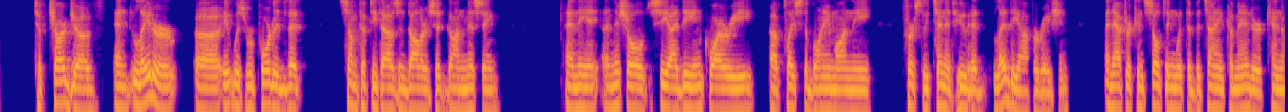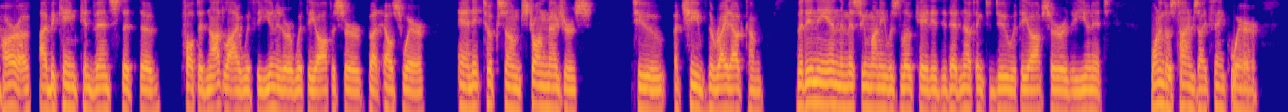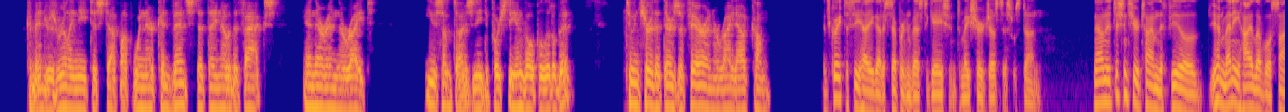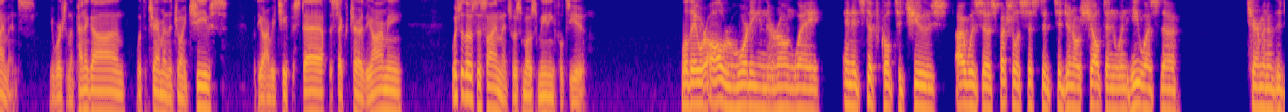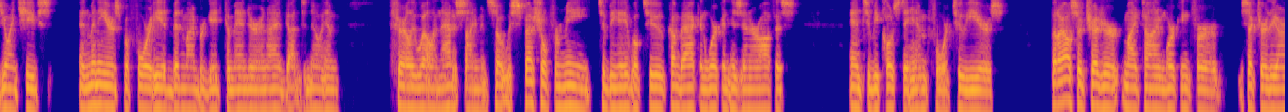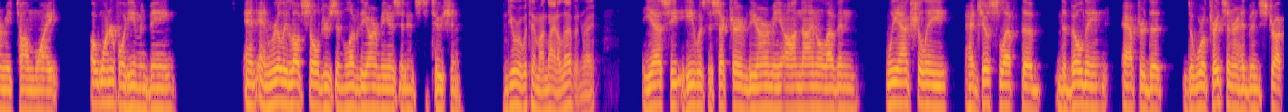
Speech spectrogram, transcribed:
took charge of. And later, uh, it was reported that some $50,000 had gone missing and the initial CID inquiry uh, placed the blame on the first lieutenant who had led the operation. And after consulting with the battalion commander, Ken Hara, I became convinced that the fault did not lie with the unit or with the officer, but elsewhere. And it took some strong measures to achieve the right outcome. But in the end, the missing money was located. It had nothing to do with the officer or the unit. One of those times, I think, where commanders really need to step up when they're convinced that they know the facts and they're in the right. You sometimes need to push the envelope a little bit to ensure that there's a fair and a right outcome. It's great to see how you got a separate investigation to make sure justice was done. Now, in addition to your time in the field, you had many high level assignments. You worked in the Pentagon, with the chairman of the Joint Chiefs, with the Army Chief of Staff, the Secretary of the Army. Which of those assignments was most meaningful to you? Well, they were all rewarding in their own way, and it's difficult to choose. I was a special assistant to General Shelton when he was the chairman of the Joint Chiefs. And many years before, he had been my brigade commander, and I had gotten to know him fairly well in that assignment. So it was special for me to be able to come back and work in his inner office and to be close to him for two years. But I also treasure my time working for Secretary of the Army Tom White a wonderful human being and, and really loved soldiers and loved the Army as an institution. And you were with him on 9 11, right? Yes, he, he was the Secretary of the Army on 9 11. We actually had just left the, the building after the, the World Trade Center had been struck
